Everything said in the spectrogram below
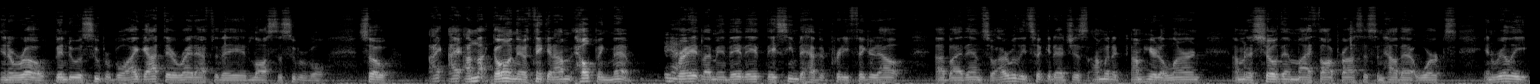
in a row, been to a Super Bowl. I got there right after they had lost the Super Bowl. So I, I, am not going there thinking I'm helping them. Yeah. Right, I mean, they, they, they seem to have it pretty figured out uh, by them. So I really took it as just I'm gonna I'm here to learn. I'm gonna show them my thought process and how that works. And really,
